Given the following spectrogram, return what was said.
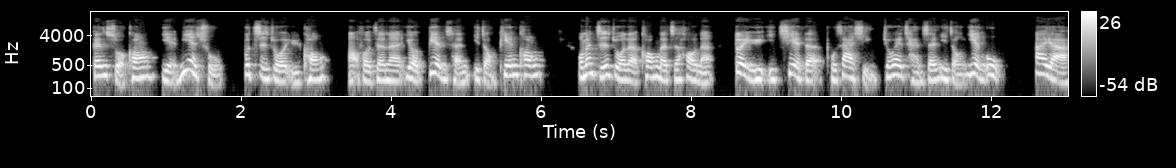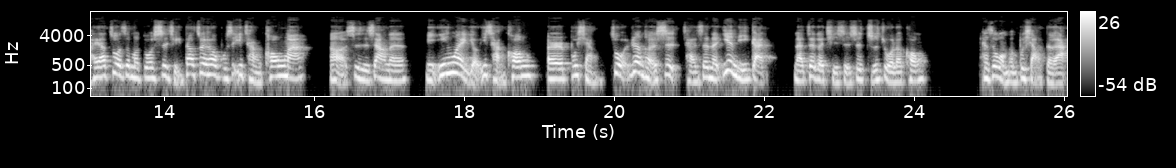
跟所空也灭除，不执着于空啊，否则呢，又变成一种偏空。我们执着了空了之后呢，对于一切的菩萨行，就会产生一种厌恶。哎呀，还要做这么多事情，到最后不是一场空吗？啊，事实上呢，你因为有一场空而不想做任何事，产生了厌离感，那这个其实是执着了空。可是我们不晓得啊，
